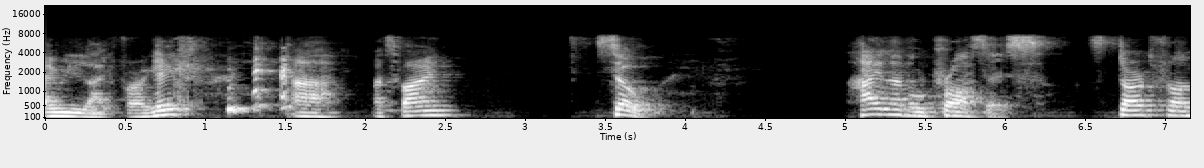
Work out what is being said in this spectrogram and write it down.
I really like Fargate. uh, that's fine. So, high level process. Start from,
